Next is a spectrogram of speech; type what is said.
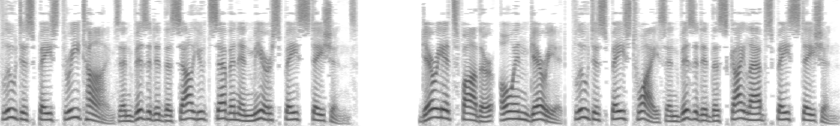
flew to space three times and visited the Salyut 7 and Mir space stations. Garriott's father, Owen Garriott, flew to space twice and visited the Skylab space station.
